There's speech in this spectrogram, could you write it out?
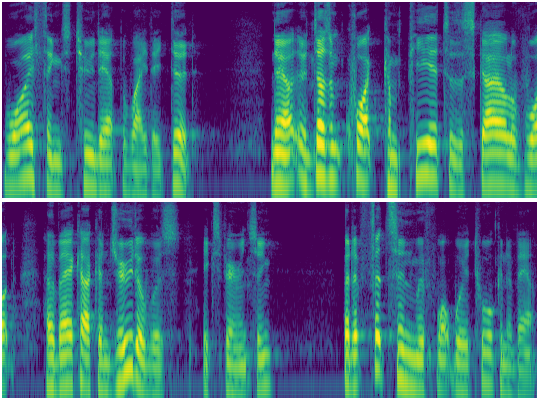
why things turned out the way they did. Now, it doesn't quite compare to the scale of what Habakkuk and Judah was experiencing, but it fits in with what we're talking about.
